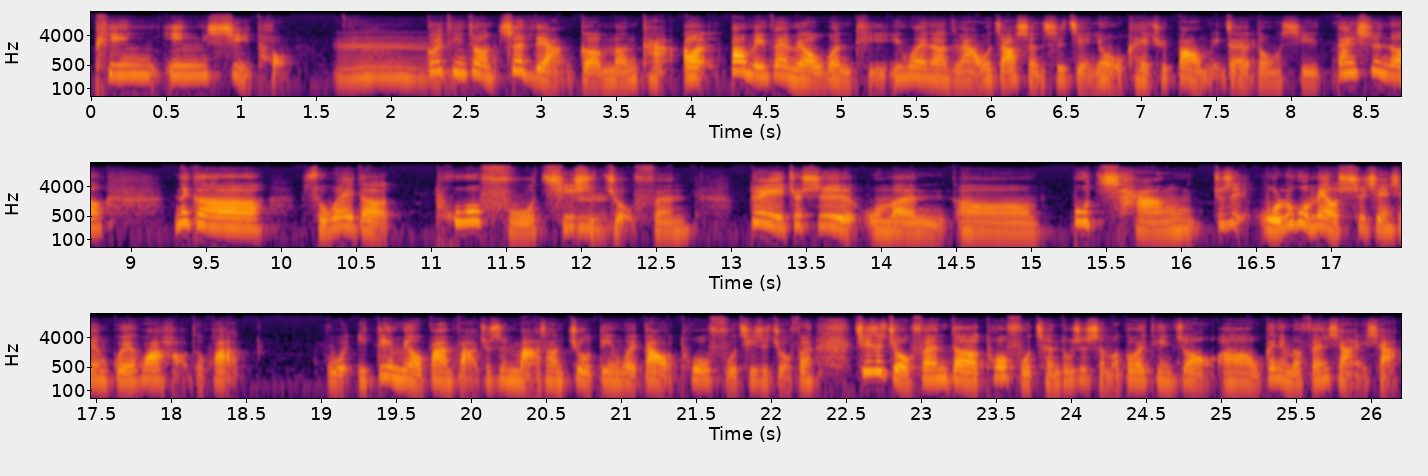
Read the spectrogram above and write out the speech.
拼音系统。嗯，各位听众，这两个门槛，呃，报名费没有问题，因为呢，怎么样，我只要省吃俭用，我可以去报名这个东西。但是呢，那个所谓的托福七十九分，嗯、对，就是我们呃不常，就是我如果没有事先先规划好的话。我一定没有办法，就是马上就定位到托福七十九分。七十九分的托福程度是什么？各位听众啊、呃，我跟你们分享一下，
